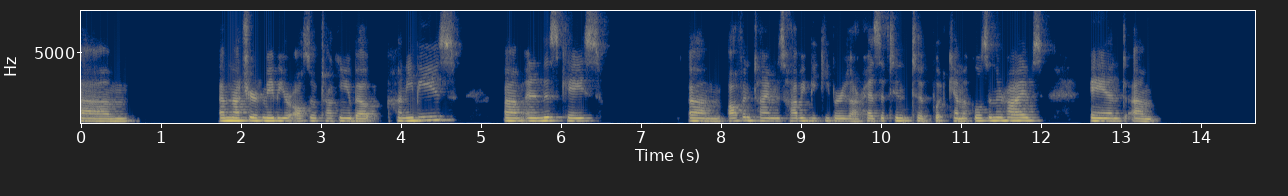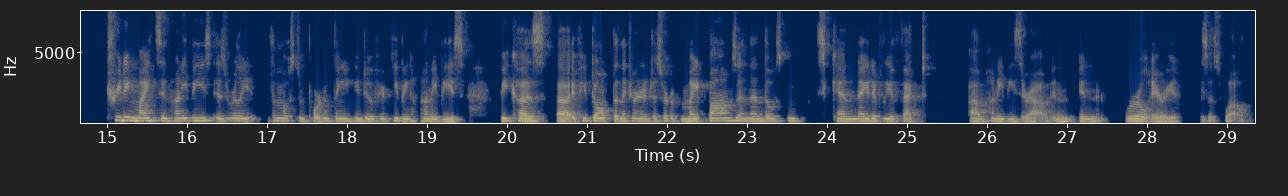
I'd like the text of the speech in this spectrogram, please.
Um, i'm not sure if maybe you're also talking about honeybees. Um, and in this case um, oftentimes hobby beekeepers are hesitant to put chemicals in their hives. And um, treating mites in honeybees is really the most important thing you can do if you're keeping honeybees. Because uh, if you don't then they turn into sort of mite bombs and then those can, negatively affect um, honeybees are out in in rural areas as well.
